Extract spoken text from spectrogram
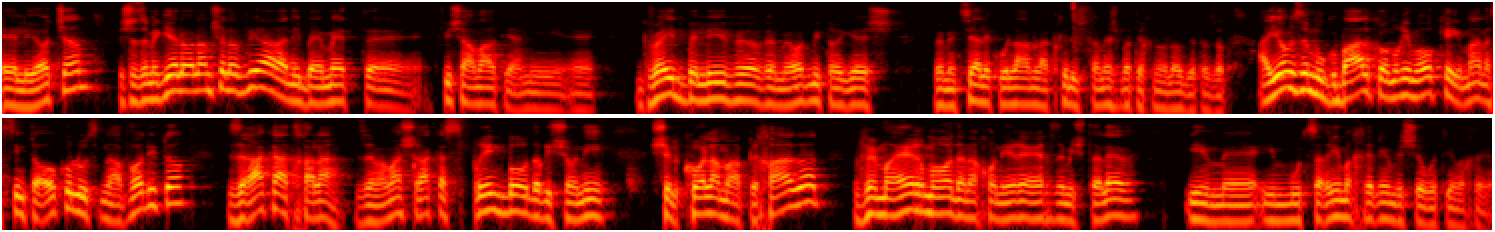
אה, להיות שם. וכשזה מגיע לעולם של ה-VR, אני באמת, אה, כפי שאמרתי, אני אה, great believer ומאוד מתרגש ומציע לכולם להתחיל להשתמש בטכנולוגיות הזאת. היום זה מוגבל, כי אומרים, אוקיי, מה, נשים את האוקולוס, נעבוד איתו? זה רק ההתחלה, זה ממש רק הספרינג בורד הראשוני של כל המהפכה הזאת, ומהר מאוד אנחנו נראה איך זה משתלב עם, אה, עם מוצרים אחרים ושירותים אחרים.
